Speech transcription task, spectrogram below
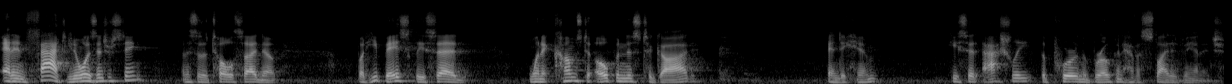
And in fact, you know what's interesting? And this is a total side note, but he basically said when it comes to openness to God and to Him, he said, actually, the poor and the broken have a slight advantage.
